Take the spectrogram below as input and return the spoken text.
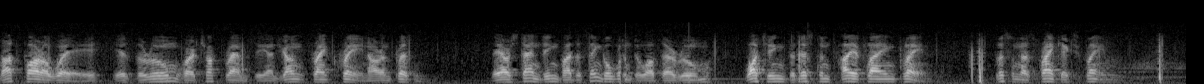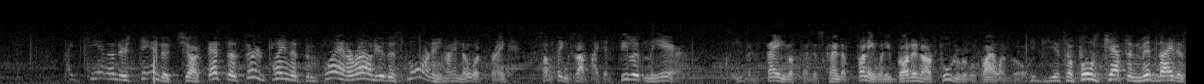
Not far away is the room where Chuck Ramsey and young Frank Crane are imprisoned. They are standing by the single window of their room, watching the distant high flying plane. Listen as Frank exclaims. I can't understand it, Chuck. That's the third plane that's been flying around here this morning. I know it, Frank. Something's up. I can feel it in the air. Even Fang looked at us kind of funny when he brought in our food a little while ago. Do you suppose Captain Midnight is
